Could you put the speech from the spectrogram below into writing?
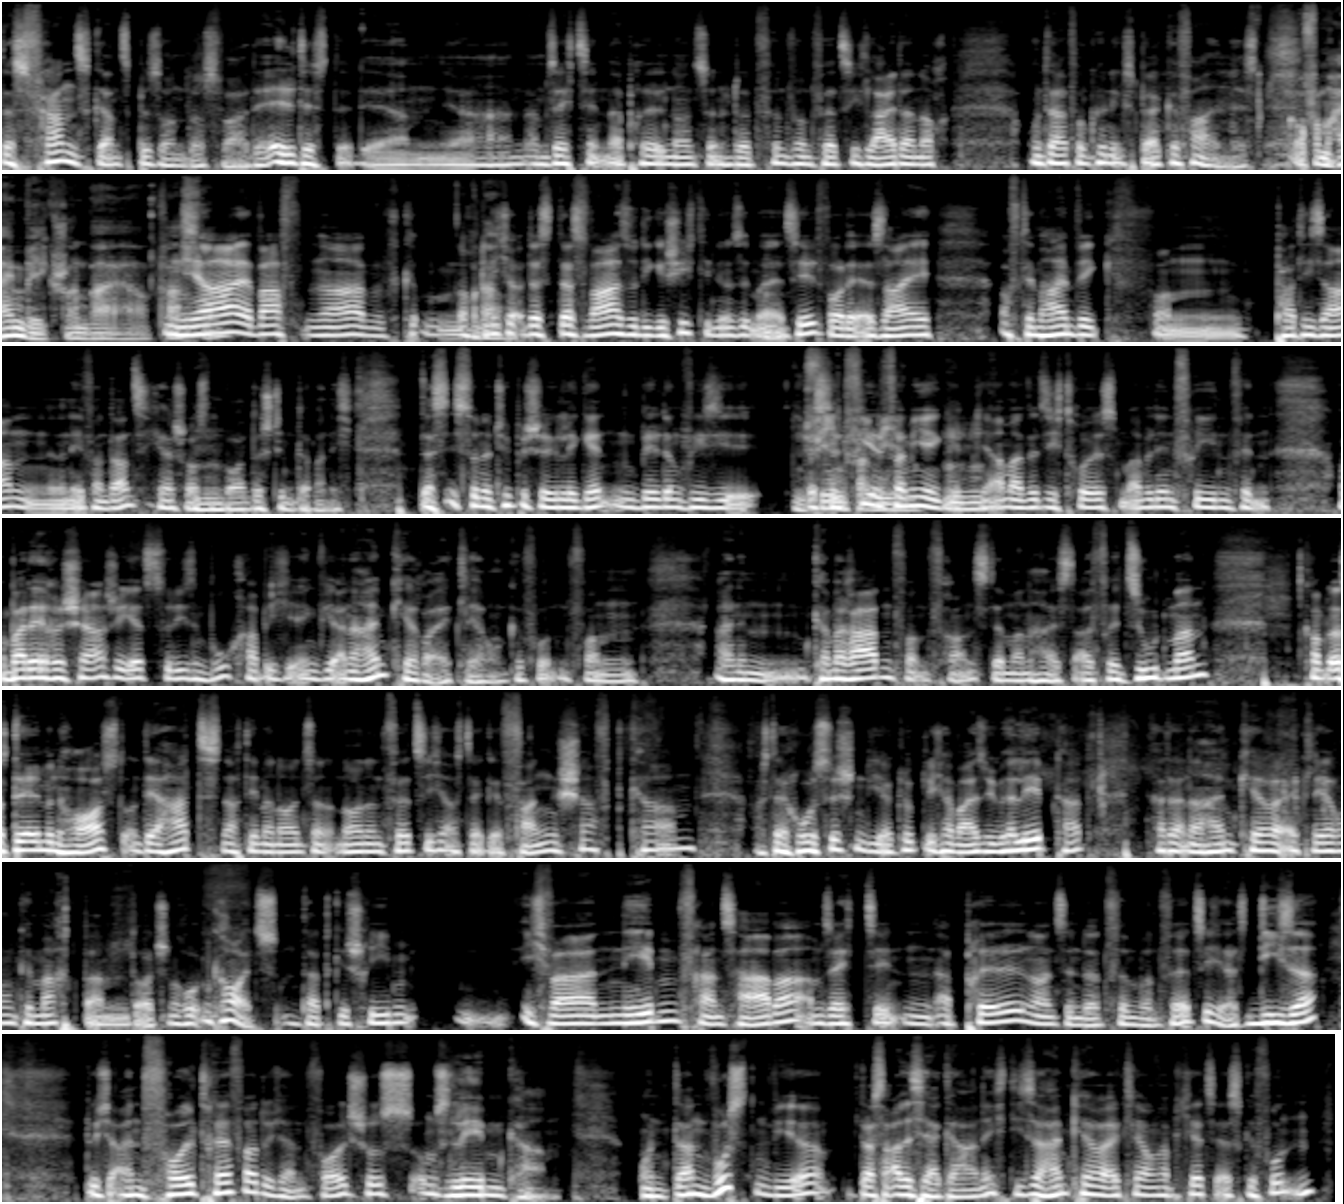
dass Franz ganz besonders war, der Älteste, der ja am 16. April 1945 leider noch unterhalb von Königsberg gefallen ist. Auf dem Heimweg schon war er fast. Ja, ne? er war na, noch Oder? nicht. Das, das war so die Geschichte, die uns immer erzählt wurde. Er sei auf dem Heimweg von Partisanen in der Nähe von Danzig erschossen mhm. worden. Das stimmt aber nicht. Das ist so eine typische Legendenbildung, wie sie in es in vielen Familien, gibt. Mhm. Ja, man will sich trösten, man will den Frieden finden. Und bei der Recherche jetzt zu diesem Buch habe ich irgendwie eine Heimkehrererklärung gefunden von einem Kameraden von Franz. Der Mann heißt Alfred Sudmann, kommt aus Delmenhorst und der hat, nachdem er 1949 aus der Gefangenschaft kam, aus der russischen, die er glücklicherweise überlebt hat, hat er eine Heimkehrererklärung gemacht beim Deutschen Roten Kreuz und hat geschrieben, ich war neben Franz Haber am 16. April 1945, als dieser durch einen Volltreffer, durch einen Vollschuss ums Leben kam. Und dann wussten wir das alles ja gar nicht. Diese Heimkehrererklärung habe ich jetzt erst gefunden.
